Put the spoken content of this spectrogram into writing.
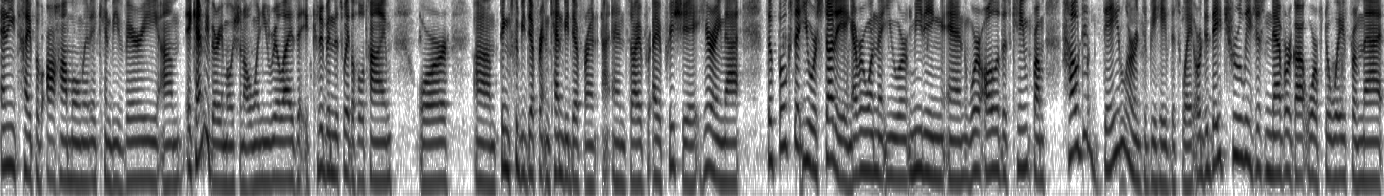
any type of aha moment, it can be very um, it can be very emotional when you realize that it could have been this way the whole time, or um, things could be different and can be different. And so I, I, appreciate hearing that. The folks that you were studying, everyone that you were meeting, and where all of this came from, how did they learn to behave this way, or did they truly just never got warped away from that?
